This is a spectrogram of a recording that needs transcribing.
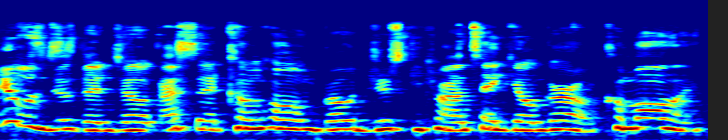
It was just a joke. I said, "Come home, bro. Drewski trying to take your girl. Come on."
